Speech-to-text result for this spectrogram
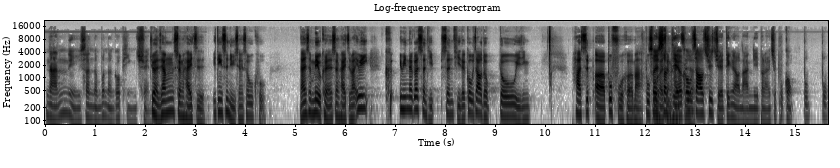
男女生能不能够平权？就很像生孩子，一定是女生受苦，男生没有可能生孩子嘛，因为可因为那个身体身体的构造都都已经，它是呃不符合嘛，不符合身体的构造去决定了男女本来就不公不不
